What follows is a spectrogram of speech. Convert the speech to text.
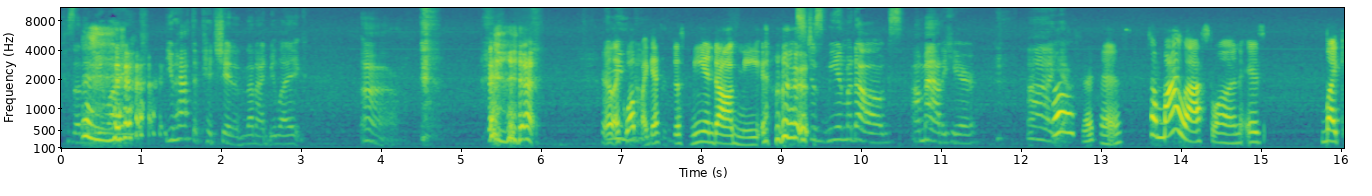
Because then they'd be like, you have to pitch in, and then I'd be like, uh. You're I like, well, I guess it's just me and Dogmeat. It's just me and my dogs. I'm out of here. Uh, yeah. Oh goodness. So my last one is like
